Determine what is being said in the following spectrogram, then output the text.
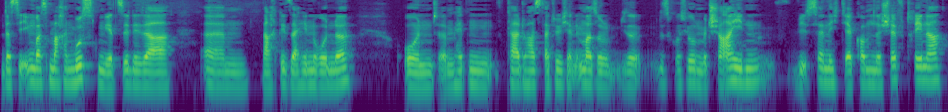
dass sie irgendwas machen mussten jetzt in dieser ähm, nach dieser Hinrunde und ähm, hätten klar, du hast natürlich dann immer so diese Diskussion mit Shahin, wie ist er nicht der kommende Cheftrainer?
